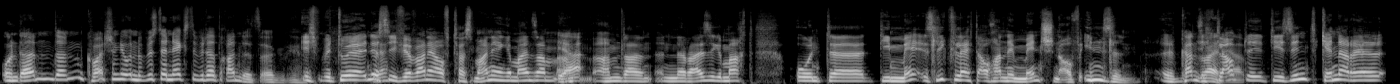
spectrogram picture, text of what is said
und dann, dann quatschen die und du bist der Nächste wieder dran. Das irgendwie. Ich, du erinnerst Ja. dich, wir waren ja auf Tasmanien gemeinsam, Ja. haben, haben da eine Reise gemacht und äh, die es liegt vielleicht auch an den Menschen auf Inseln. Äh, Kann ich sein, glaube, ja. die, die sind generell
